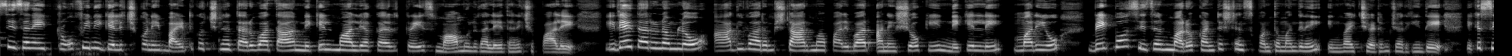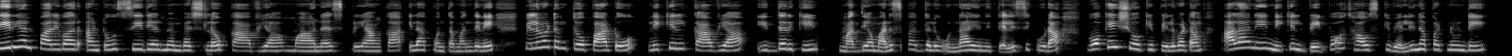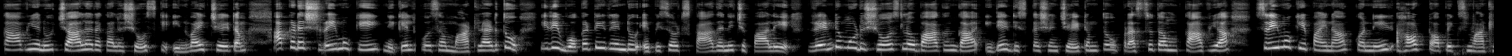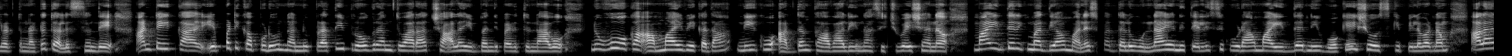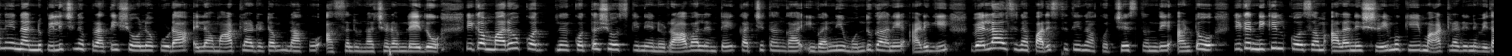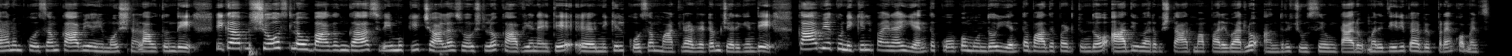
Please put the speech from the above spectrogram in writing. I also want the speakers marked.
Speaker 1: Boss season eight ట్రోఫీని గెలుచుకొని బయటకు వచ్చిన తరువాత నిఖిల్ మాల్యాకర్ క్రేజ్ మామూలుగా లేదని చెప్పాలి. ఇదే తరుణంలో ఆదివారం స్టార్ మా పరివార్ అనే షోకి నిఖిల్ని మరియు బిగ్ బాస్ సీజన్ మరో కంటెస్టెంట్స్ కొంతమందిని ఇన్వైట్ చేయడం జరిగింది. ఇక సీరియల్ పరివార్ అంటూ సీరియల్ మెంబర్స్లో కావ్య మానస్ ప్రియాంక ఇలా కొంతమందిని పిలవటంతో పాటు నిఖిల్ కావ్య ఇద్దరికి మధ్య మనస్పర్ధలు ఉన్నాయని తెలిసి కూడా ఒకే షోకి పిలవటం అలానే నిఖిల్ బిగ్ బాస్ హౌస్కి వెళ్ళినప్పటి నుండి కావ్యను చాలా రకాల షోస్కి ఇన్వైట్ చేయటం అక్కడ శ్రీముఖి నిఖిల్ కోసం మాట్లాడుతూ ఇది ఒకటి రెండు ఎపిసోడ్స్ కాదని చెప్పాలి. రెండు మూడు షోస్లో భాగంగా ఇదే డిస్కషన్ చేయటంతో ప్రస్తుతం కావ్య శ్రీముఖి పైన కొన్ని హాట్ టాపిక్స్ మాట్లాడుతున్నట్టు తెలుస్తుంది. అంటే కా- ఎప్పటికప్పుడు నన్ను ప్రతి ప్రోగ్రాం ద్వారా చాలా ఇబ్బంది పెడుతున్నావు. నువ్వు ఒక అమ్మాయివే కదా నీకు అర్థం కావాలి నా సిచ్యువేషన్ మా ఇద్దరికి మధ్య మనస్పర్ధలు ఉన్నాయని తెలిసి కూడా మా ఇద్దరిని ఒకే షోస్కి పిలవడం అలానే నన్ను పిలిచిన ప్రతి షోలో కూడా ఇలా మాట్లాడటం నాకు అస్సలు నచ్చడం లేదు. ఇక మరో కొత్త కొత్త షోస్కి నేను రావాలంటే ఖచ్చితంగా ఇవన్నీ ముందుగానే అడిగి వెళ్ళాల్సిన పరిస్థితి నాకు వచ్చేస్తుంది అంటూ ఇక నిఖిల్ కోసం అలానే శ్రీముఖి మాట్లాడిన విధానం కోసం కావ్య ఎమోషనల్ అవుతుంది. ఇక షోస్లో భాగంగా శ్రీముఖి చాలా షోస్లో కావ్యనైతే నిఖిల్ కోసం మాట్లాడటం జరిగింది. కావ్యకు నిఖిల్ పైన ఎంత కోపం ఉందో ఎంత బాధపడుతుందో ఆదివారం స్టార్ మా పరివార్లో అందరూ చూసే ఉంటారు. మరి దీనిపై అభిప్రాయం కామెంట్స్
